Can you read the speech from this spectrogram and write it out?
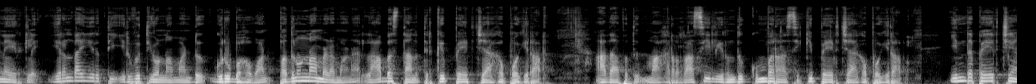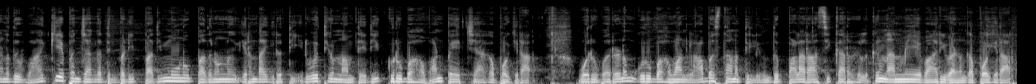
நேயர்களே இரண்டாயிரத்தி இருபத்தி ஒன்றாம் ஆண்டு குரு பகவான் பதினொன்றாம் இடமான லாபஸ்தானத்திற்கு பயிற்சியாக போகிறார். அதாவது மகர ராசியிலிருந்து கும்ப ராசிக்கு பயிற்சியாக போகிறார். இந்த பயிற்சியானது வாக்கிய பஞ்சாங்கத்தின்படி பதிமூணு பதினொன்று இரண்டாயிரத்தி இருபத்தி ஒன்றாம் தேதி குரு பகவான் பயிற்சியாக போகிறார். ஒரு வருடம் குரு பகவான் லாபஸ்தானத்தில் இருந்து பல ராசிக்காரர்களுக்கு நன்மையை வாரி வழங்கப் போகிறார்.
